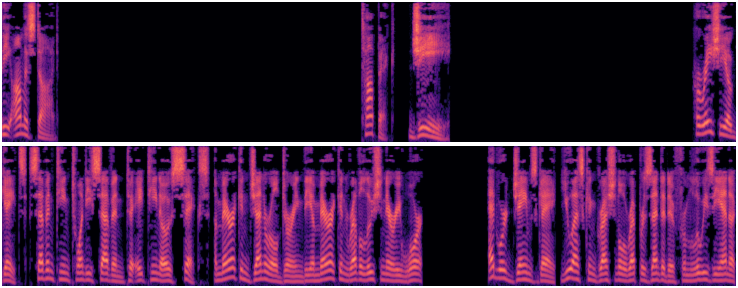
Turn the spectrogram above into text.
The Amistad. Topic G. Horatio Gates (1727–1806), American general during the American Revolutionary War. Edward James Gay, U.S. congressional representative from Louisiana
